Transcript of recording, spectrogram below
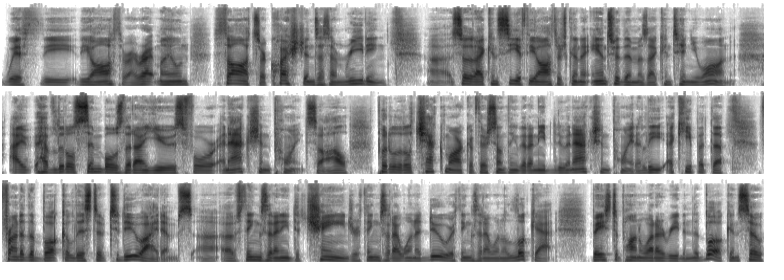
with the the author. I write my own thoughts or questions as I'm reading, uh, so that I can see if the author's going to answer them as I continue on. I have little symbols that I use for an action point. So I'll put a little check mark if there's something that I need to do an action point. I, le- I keep at the front of the book a list of to do items uh, of things that I need to change or things that I want to do or things that I want to look at based upon what I read in the book. And so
